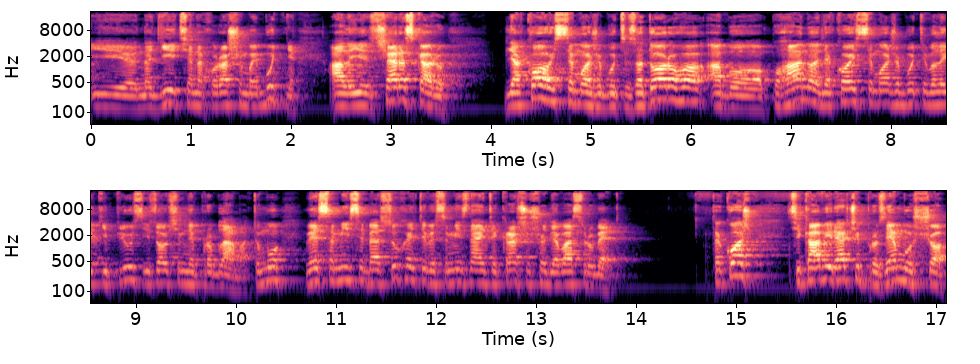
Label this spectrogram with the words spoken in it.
і надіятися на хороше майбутнє. Але ще раз кажу. Для когось це може бути задорого або погано, а для когось це може бути великий плюс і зовсім не проблема. Тому ви самі себе слухайте, ви самі знаєте краще, що для вас робити. Також цікаві речі про зиму, що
